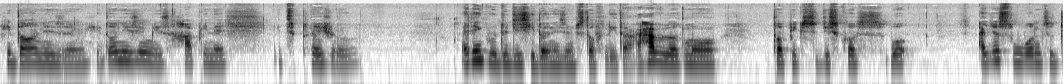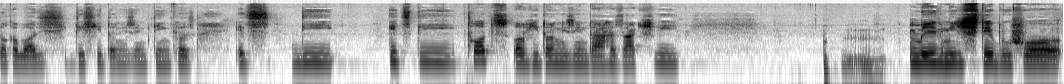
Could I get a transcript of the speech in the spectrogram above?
Hedonism. Hedonism is happiness. It's pleasure. I think we'll do this hedonism stuff later. I have a lot more topics to discuss, but I just want to talk about this this hedonism thing because it's the it's the thoughts of hedonism that has actually made me stable for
